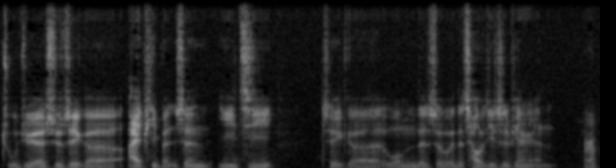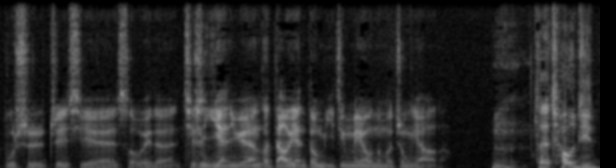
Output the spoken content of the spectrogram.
主角是这个 IP 本身以及这个我们的所谓的超级制片人，而不是这些所谓的其实演员和导演都已经没有那么重要了。嗯，在超级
